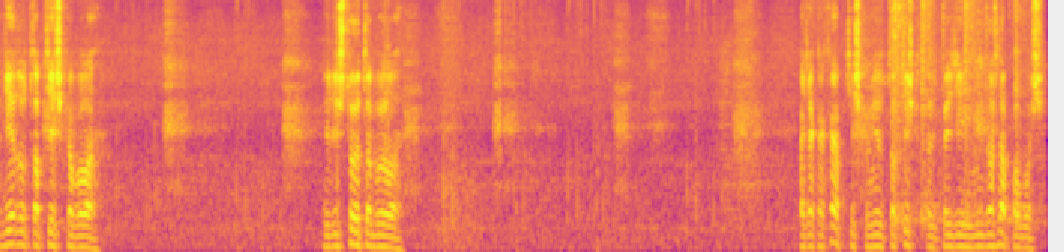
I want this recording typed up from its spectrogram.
Где тут аптечка была? Или что это было? Хотя какая аптечка? Мне тут аптечка, по идее, не должна помочь.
